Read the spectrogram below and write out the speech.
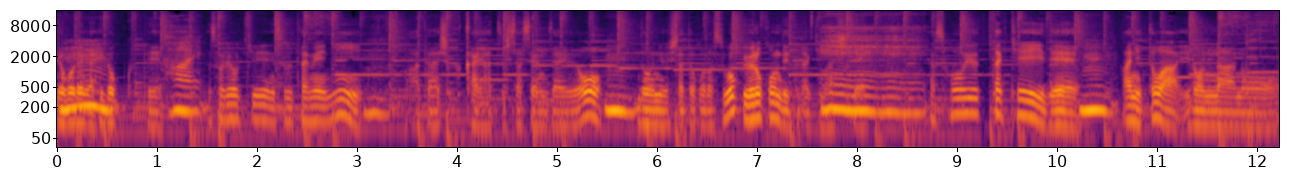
汚れがひどくて、はい、それをきれいにするために、新しく開発した洗剤を導入したところすごく喜んでいただきまして、そういった経緯で、兄とはいろんなあの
